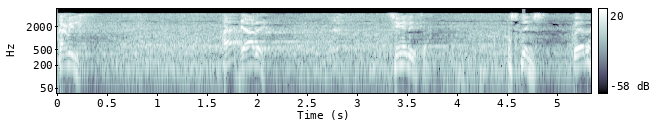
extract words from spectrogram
தமிழ். யாரு? சிங்களீஸா முஸ்லிம்ஸ். பேரு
